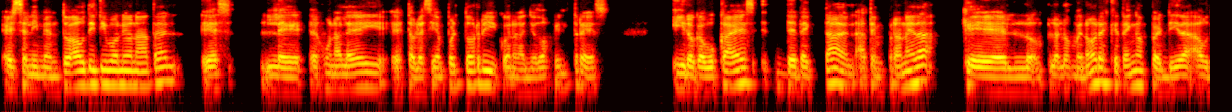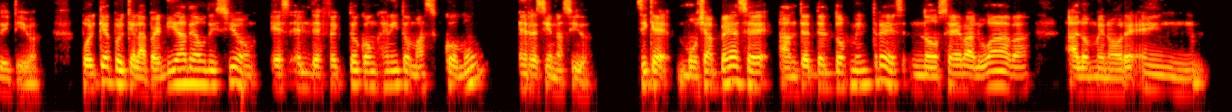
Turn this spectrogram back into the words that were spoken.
El cernimiento auditivo neonatal es, es una ley establecida en Puerto Rico en el año 2003 y lo que busca es detectar a temprana edad que los menores que tengan pérdida auditiva. ¿Por qué? Porque la pérdida de audición es el defecto congénito más común en recién nacido. Así que muchas veces antes del 2003 no se evaluaba a los menores en,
